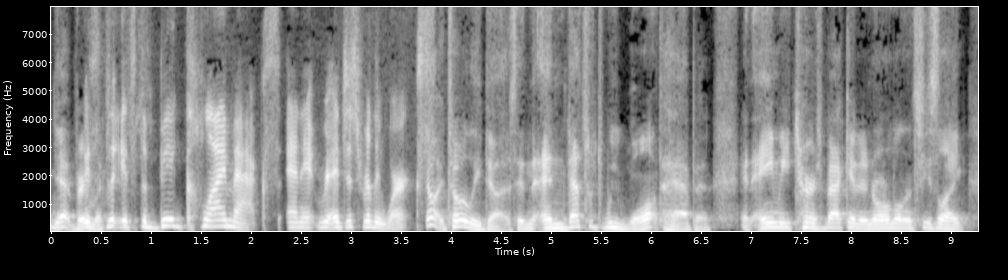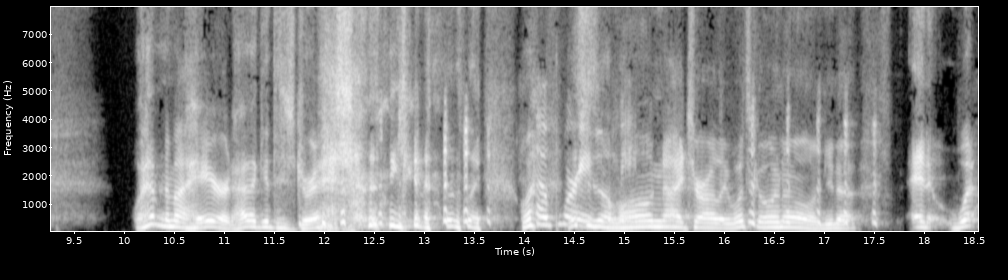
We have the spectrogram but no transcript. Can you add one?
yeah, very it's much. the, is. it's the big climax and it it just really works No, it totally does. And and that's what we want to happen. And Amy turns back into normal and she's like, What happened to my hair? And how did I get this dress? you know, like, what? Oh, this is a long night, Charlie. What's going on? You know? And what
